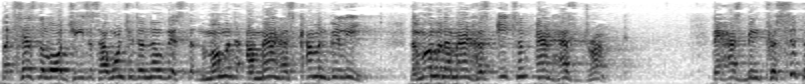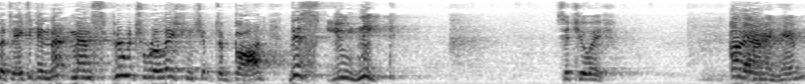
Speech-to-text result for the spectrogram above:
But says the Lord Jesus, I want you to know this, that the moment a man has come and believed, the moment a man has eaten and has drunk, there has been precipitated in that man's spiritual relationship to God this unique situation. I am in him,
